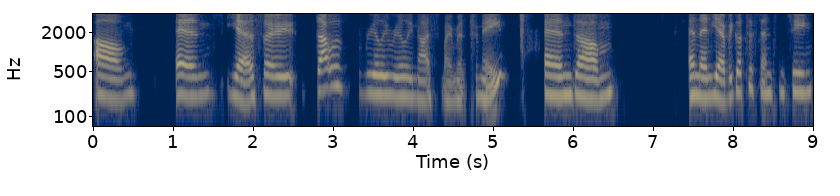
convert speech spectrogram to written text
Um, and yeah, so that was really really nice moment for me. And um and then yeah we got to sentencing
